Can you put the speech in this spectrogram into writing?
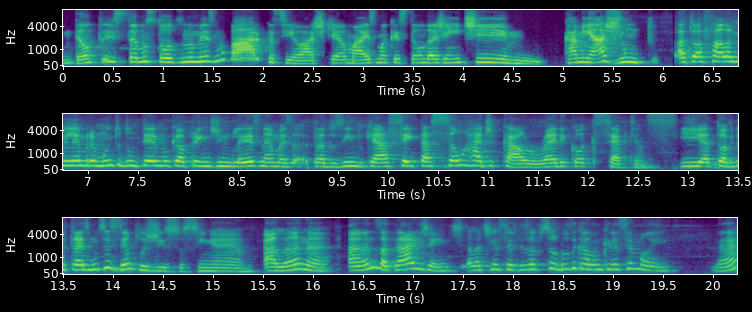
Então estamos todos no mesmo barco, assim, eu acho que é mais uma questão da gente caminhar junto. A tua fala me lembra muito de um termo que eu aprendi em inglês, né, mas traduzindo, que é a aceitação radical, radical acceptance. E a tua vida traz muitos exemplos disso, assim, é... A Lana, há anos atrás, gente, ela tinha certeza absoluta que ela não queria ser mãe, né?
